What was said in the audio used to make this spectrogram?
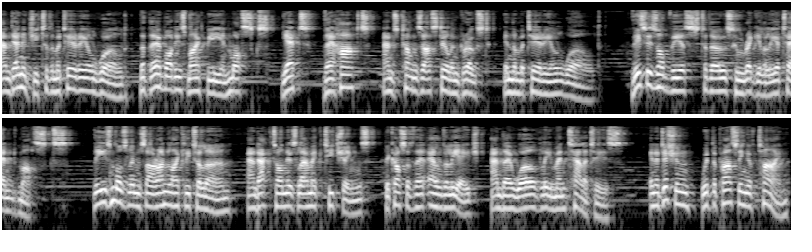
and energy to the material world that their bodies might be in mosques, yet their hearts and tongues are still engrossed in the material world. This is obvious to those who regularly attend mosques. These Muslims are unlikely to learn and act on Islamic teachings because of their elderly age and their worldly mentalities. In addition, with the passing of time,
